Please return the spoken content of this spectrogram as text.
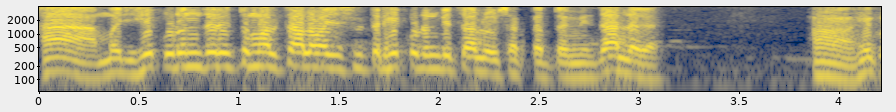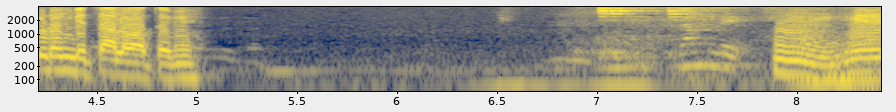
हा म्हणजे इकडून जरी तुम्हाला चालवायचं असेल तर इकडून बी चालवू शकता तुम्ही. झालं का? हा इकडून बी चालवा तुम्ही. हम्म हे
